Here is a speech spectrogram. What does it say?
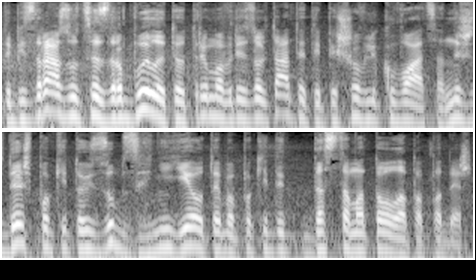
Тобі зразу це зробили, ти отримав результати, ти пішов лікуватися. Не ждеш, поки той зуб згніє у тебе, поки ти до стоматолога попадеш.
